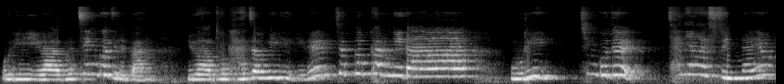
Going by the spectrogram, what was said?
우리 유아부 친구들과 유아부 가정이 되기를 축복합니다. 우리 친구들 찬양할 수 있나요?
